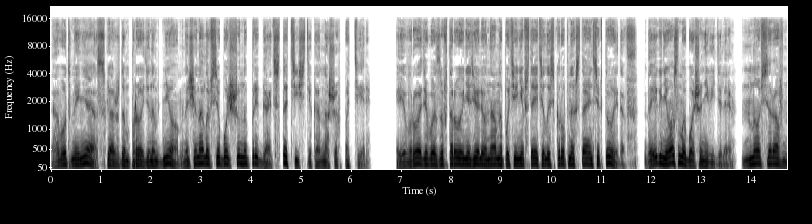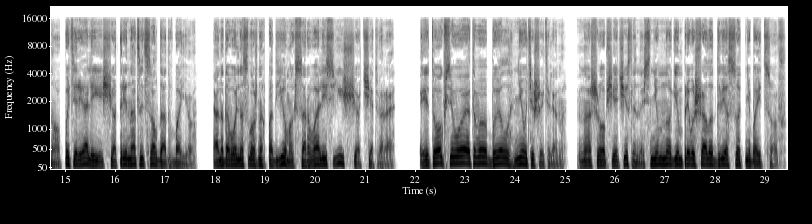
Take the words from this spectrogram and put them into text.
а вот меня с каждым пройденным днем начинала все больше напрягать статистика наших потерь. И вроде бы за вторую неделю нам на пути не встретилось крупных стаи инсектоидов, да и гнезд мы больше не видели. Но все равно потеряли еще 13 солдат в бою, а на довольно сложных подъемах сорвались еще четверо. Итог всего этого был неутешителен. Наша общая численность немногим превышала две сотни бойцов.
